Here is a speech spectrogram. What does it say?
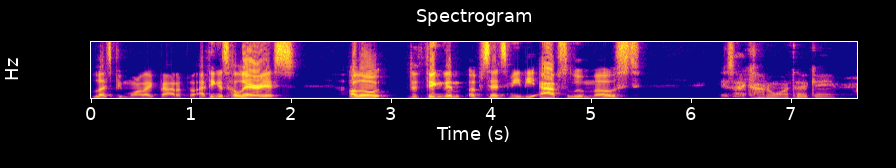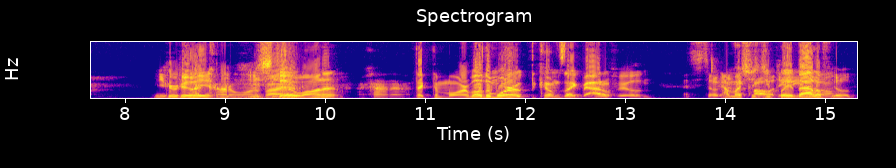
let's be more like Battlefield. I think it's hilarious. Although the thing that upsets me the absolute most is I kind of want that game. You really I kinda wanna buy still it. want it? I kind of like the more. Well, the more it becomes like Battlefield. It's still How much did you play Duty, though. Battlefield?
